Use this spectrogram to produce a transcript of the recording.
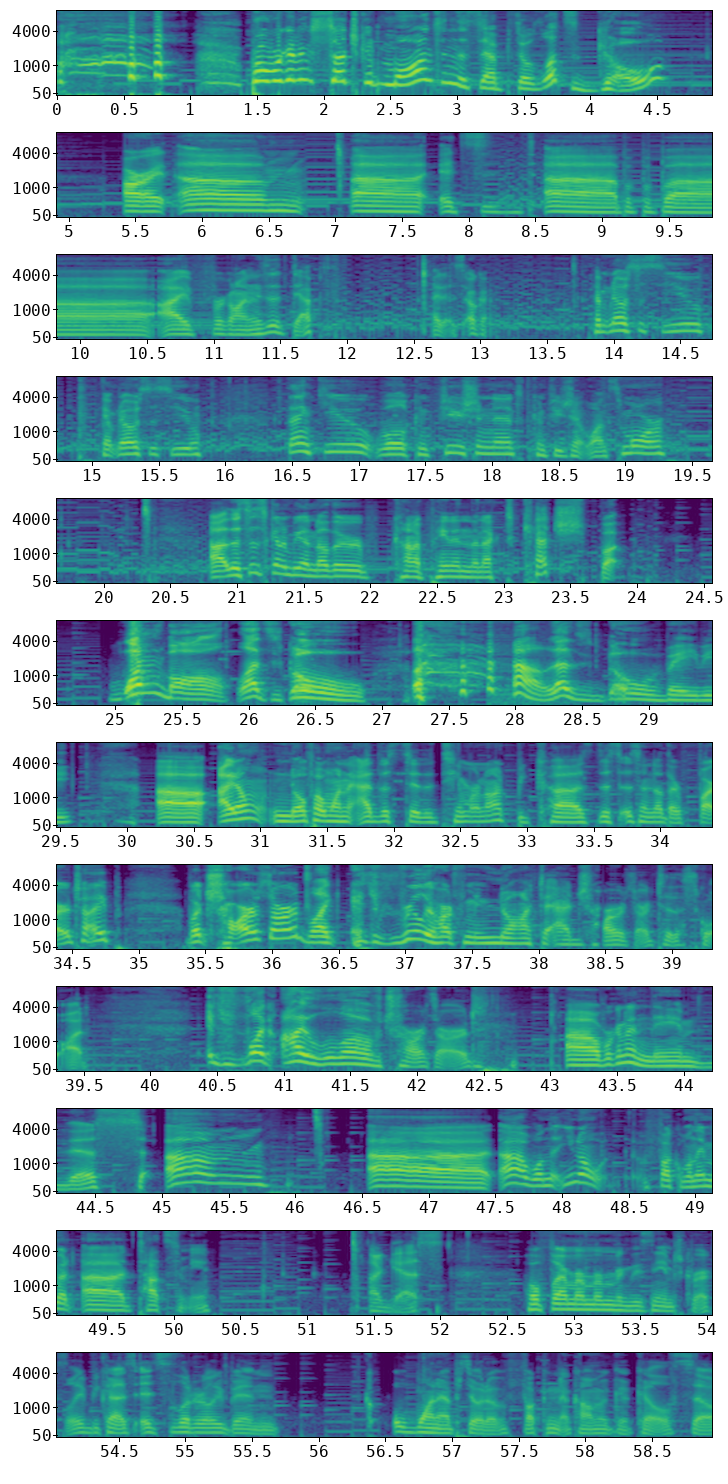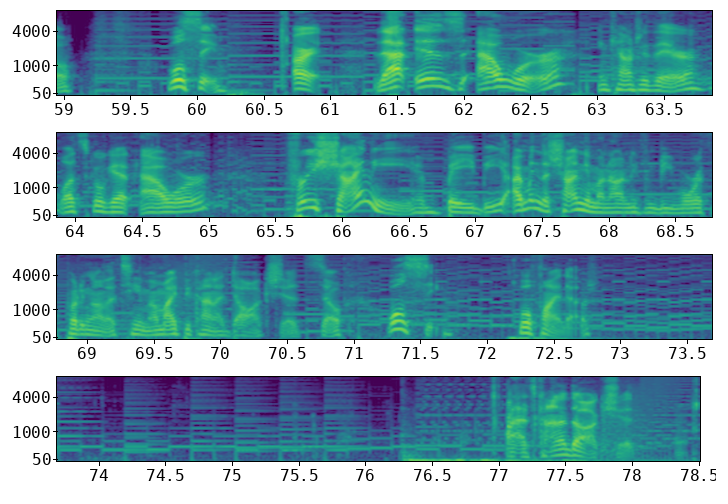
Bro, we're getting such good mons in this episode. Let's go. Alright, um... Uh, it's, uh, bu -bu -bu I've forgotten. Is it depth? It is. Okay. Hypnosis you. Hypnosis you. Thank you. We'll confusion it. Confusion it once more. Uh, this is going to be another kind of pain in the neck to catch, but one ball. Let's go. Let's go, baby. Uh, I don't know if I want to add this to the team or not because this is another fire type. But Charizard, like, it's really hard for me not to add Charizard to the squad. It's like, I love Charizard. Uh, we're gonna name this, um, uh, uh, well, you know, fuck, we'll name it, uh, Tatsumi. I guess. Hopefully I'm remembering these names correctly, because it's literally been one episode of fucking Akame ga Kill, so we'll see. Alright, that is our encounter there. Let's go get our Free shiny, baby. I mean, the shiny might not even be worth putting on the team. I might be kind of dog shit, so we'll see. We'll find out. That's kind of dog shit.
